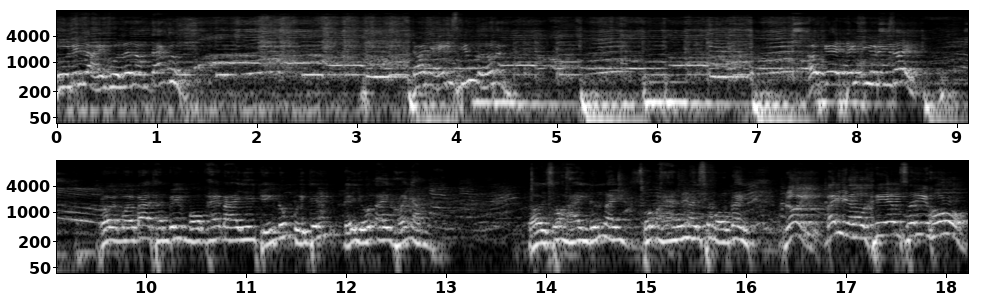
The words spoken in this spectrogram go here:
Vừa đi lại vừa lên động tác luôn. Cho nhảy ok đi đây rồi mời ba thành viên 1, 2, 3 di chuyển đúng vị trí để vỗ tay khỏi nhầm. Rồi số 2 đứng đây số 3 đứng đây số 1 đây. Rồi bây giờ khi MC hô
